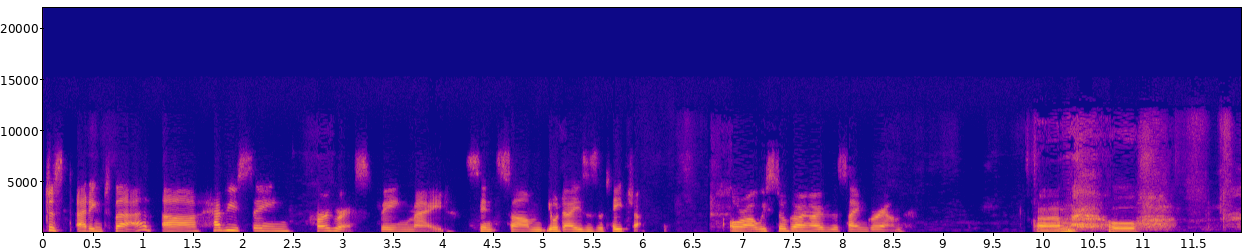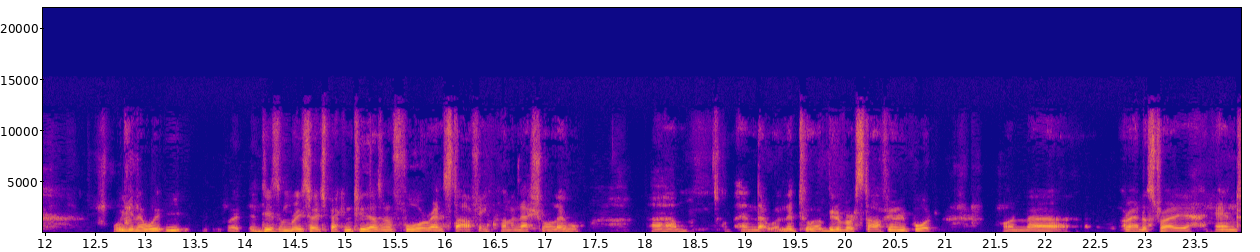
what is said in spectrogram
just adding to that, uh, have you seen progress being made since um, your days as a teacher? Or are we still going over the same ground? Um, well, well, you know, we, I did some research back in 2004 around staffing on a national level. Um, and that led to a bit of a staffing report on uh, around Australia. And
